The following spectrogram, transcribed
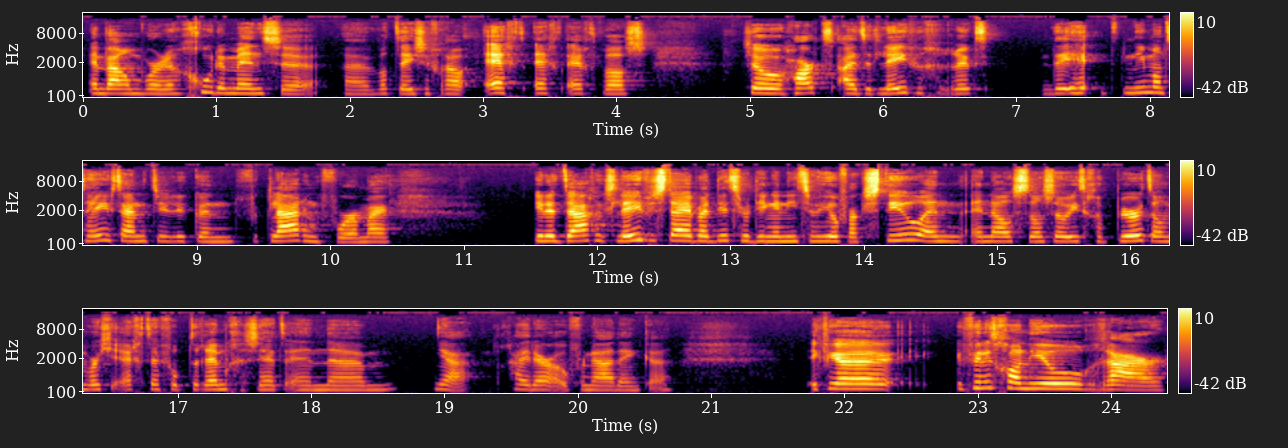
En waarom worden goede mensen, uh, wat deze vrouw echt, echt, echt was, zo hard uit het leven gerukt? Niemand heeft daar natuurlijk een verklaring voor. Maar in het dagelijks leven sta je bij dit soort dingen niet zo heel vaak stil. En, en als dan zoiets gebeurt, dan word je echt even op de rem gezet. En um, ja, ga je daarover nadenken. Ik vind, uh, ik vind het gewoon heel raar.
